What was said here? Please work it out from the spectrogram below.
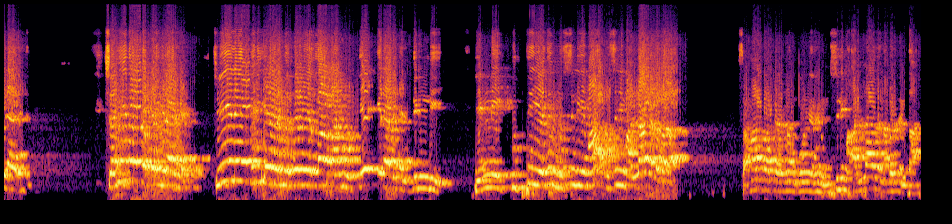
சுத்தப்படுகிறார்கள் ஷஹீதாக்கப்படுகிறார்கள் கீழே விரிகிறார்கள் கேட்கிறார்கள். திரும்பி என்னை குத்தியது முஸ்லிமா? முஸ்லிம் அல்லாத நபரா சகாபாக்கள் கூறினார்கள் முஸ்லிம் அல்லாத நபர்கள் தான்.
